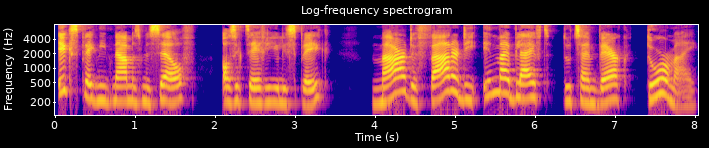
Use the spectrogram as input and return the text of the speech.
Ik spreek niet namens mezelf als ik tegen jullie spreek, maar de Vader die in mij blijft, doet zijn werk door mij.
